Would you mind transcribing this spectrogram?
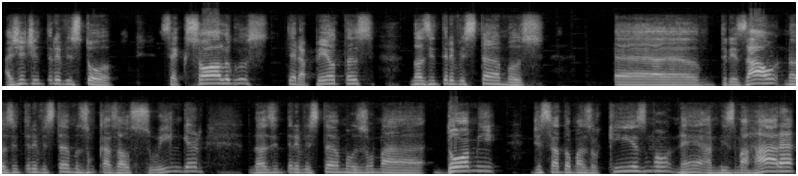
A gente entrevistou sexólogos, terapeutas, nós entrevistamos uh, um trisal, nós entrevistamos um casal swinger, nós entrevistamos uma Domi de sadomasoquismo, né, a Misma Rara,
